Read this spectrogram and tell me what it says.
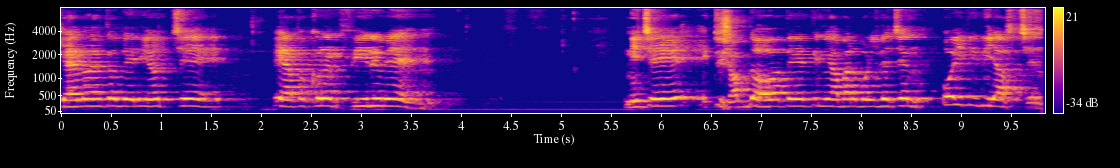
কেন এত দেরি হচ্ছে? এতক্ষণে ফিরবেন। নিচে একটি শব্দ হওয়াতে তিনি আবার বলিতেছেন, ওই দিদি আসছেন।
